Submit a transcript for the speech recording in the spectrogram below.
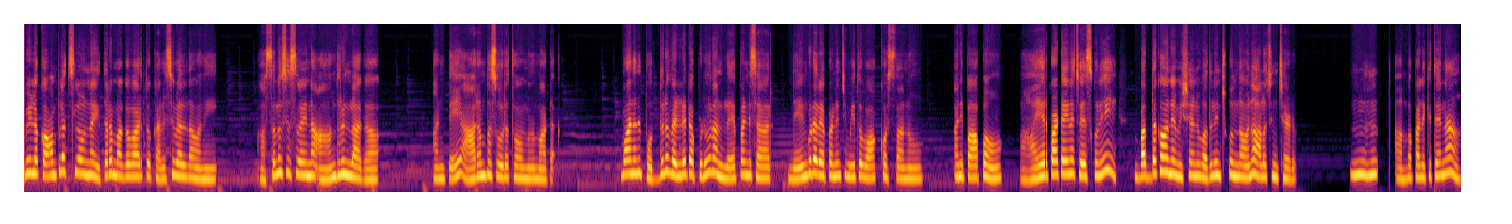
వీళ్ళ కాంప్లెక్స్లో ఉన్న ఇతర మగవారితో కలిసి వెళ్దామని అసలు సిసలైన ఆంధ్రుల్లాగా అంటే ఆరంభ సూరత్వం అన్నమాట. వాళ్ళని పొద్దున వెళ్ళేటప్పుడు నన్ను లేపండి సార్ నేను కూడా రేపటి నుంచి మీతో వాక్ వస్తాను అని పాపం ఆ ఏర్పాటైనా చేసుకుని బద్ధకం అనే విషయాన్ని వదిలించుకుందామని ఆలోచించాడు. అంబ పలికితేనా?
